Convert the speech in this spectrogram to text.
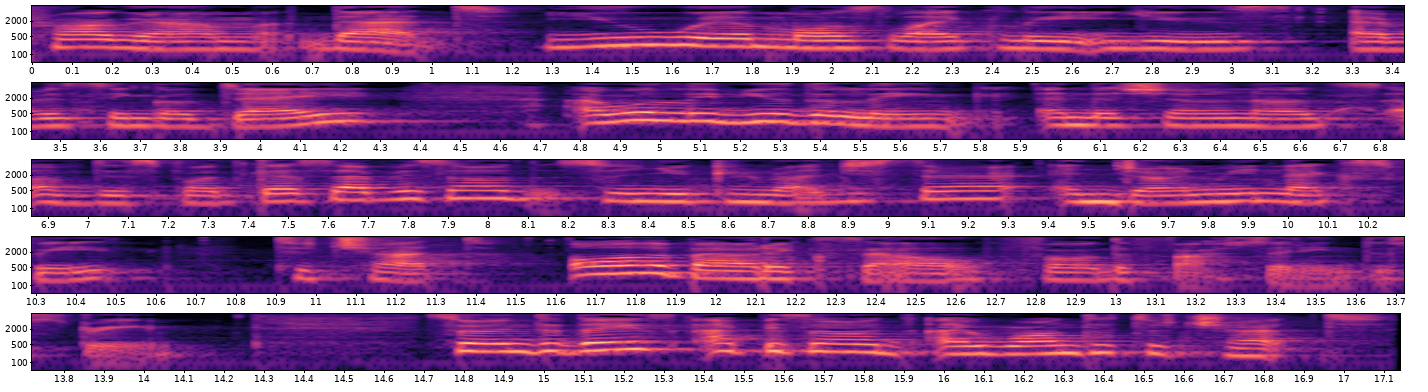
program that you will most likely use every single day, I will leave you the link in the show notes of this podcast episode so you can register and join me next week to chat all about Excel for the fashion industry. So, in today's episode, I wanted to chat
